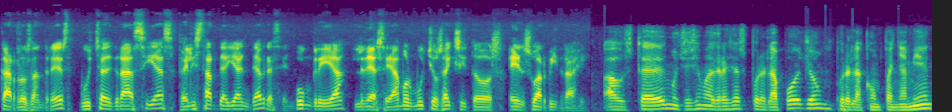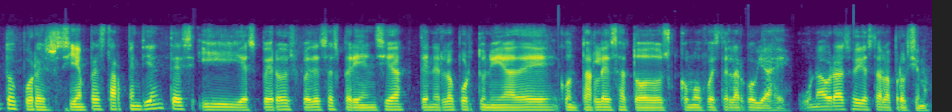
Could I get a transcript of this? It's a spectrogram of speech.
Carlos Andrés, muchas gracias. Feliz tarde allá en Debrecen, Hungría. Le deseamos muchos éxitos en su arbitraje. A ustedes muchísimas gracias por el apoyo, por el acompañamiento, por siempre estar pendientes y espero después de esa experiencia tener la oportunidad de contarles a todos cómo fue este largo viaje. Un abrazo y hasta la próxima.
